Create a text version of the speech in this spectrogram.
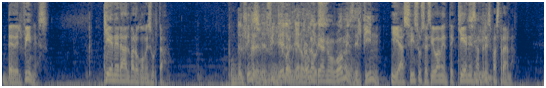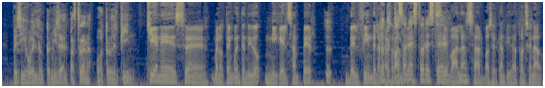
de delfines? ¿Quién era Álvaro Gómez Hurtado? Un delfín, Pues, el delfín de Laureano doctor Gómez. Laureano Gómez, Claro. delfín. Y así sucesivamente. ¿Quién es Sí. Andrés Pastrana? Pues hijo del doctor Misael Pastrana, otro delfín. ¿Quién es, eh, bueno, tengo entendido, Miguel Samper, delfín de la Lo que pasa, Néstor, es que- se va a lanzar, va a ser candidato al Senado.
